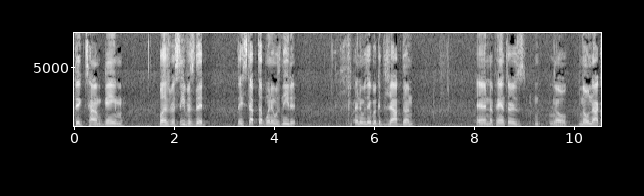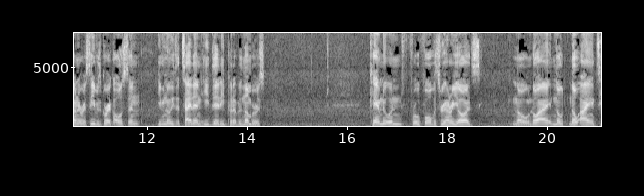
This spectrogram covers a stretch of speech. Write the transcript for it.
big time game, but his receivers did. They stepped up when it was needed, and it was able to get the job done. And the Panthers, you know, no knock on the receivers. Greg Olsen, even though he's a tight end, he did. He put up his numbers. Cam Newton threw for over 300 yards. No, no, I, no, no INT,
